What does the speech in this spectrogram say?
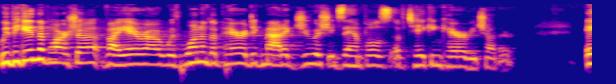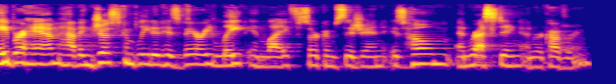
We begin the Parsha, Vayera, with one of the paradigmatic Jewish examples of taking care of each other. Abraham, having just completed his very late in life circumcision, is home and resting and recovering.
